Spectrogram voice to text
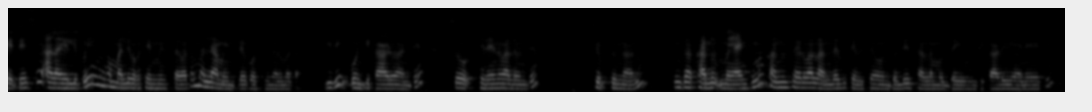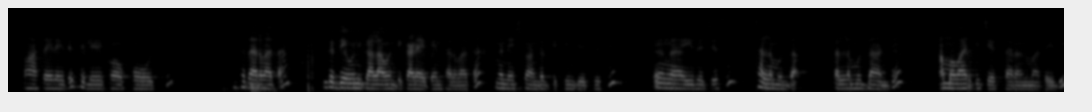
పెట్టేసి అలా వెళ్ళిపోయి ఇంకా మళ్ళీ ఒక టెన్ మినిట్స్ తర్వాత మళ్ళీ ఆమె ఇంట్లోకి వస్తుంది అనమాట ఇది ఒంటికాడు అంటే సో తెలియని వాళ్ళు ఉంటే చెప్తున్నాను. ఇంకా కర్నూలు మ్యాక్సిమం కర్నూలు సైడ్ వాళ్ళందరికీ తెలిసే ఉంటుంది సల్ల ముద్ద ఈ ఒంటికాడు అనేవి మా సైడ్ అయితే తెలియకపోవచ్చు. ఇంకా తర్వాత ఇంకా దేవునికి అలా ఒంటికాడ అయిపోయిన తర్వాత ఇంకా నెక్స్ట్ అందరు టిఫిన్ చేసేసి ఇంకా ఇది వచ్చేసి చల్లముద్ద చల్లముద్ద అంటే అమ్మవారికి చేస్తారనమాట ఇది.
